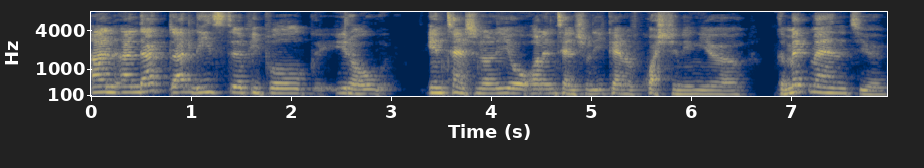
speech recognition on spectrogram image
and and that that leads to people, you know, intentionally or unintentionally kind of questioning your commitment, your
